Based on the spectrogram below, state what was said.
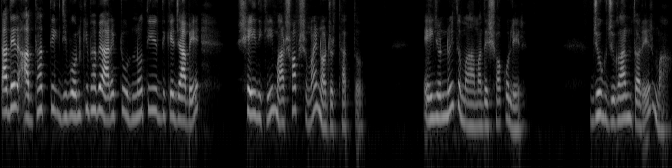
তাদের আধ্যাত্মিক জীবন কীভাবে আরেকটু উন্নতির দিকে যাবে, সেই দিকেই মার সব সময় নজর থাকতো। এই জন্যই তো মা আমাদের সকলের যুগ যুগান্তরের মা।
